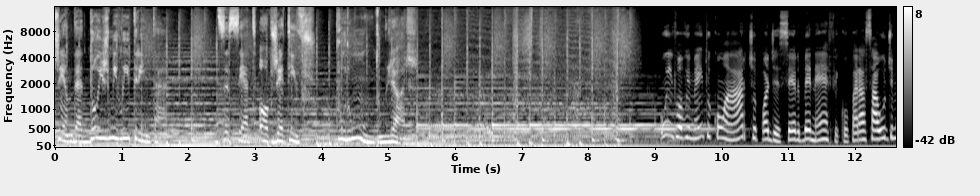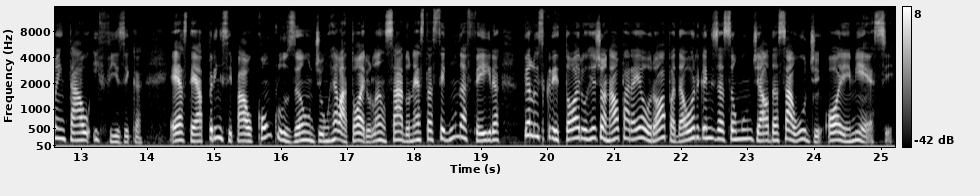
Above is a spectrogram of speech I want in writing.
Agenda 2030. 17 Objetivos por um mundo melhor. O envolvimento com a arte pode ser benéfico para a saúde mental e física. Esta é a principal conclusão de um relatório lançado nesta segunda-feira pelo Escritório Regional para a Europa da Organização Mundial da Saúde, OMS.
